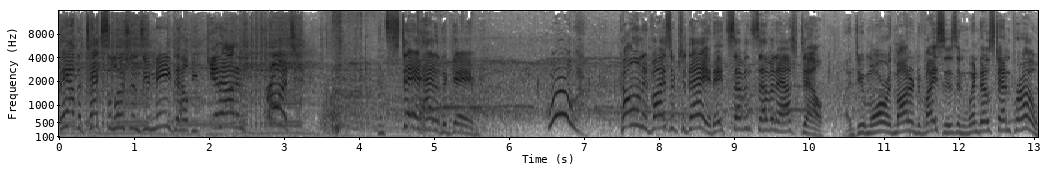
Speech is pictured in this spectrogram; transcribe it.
They have the tech solutions you need to help you get out in front and stay ahead of the game. Woo! Call an advisor today at 877 Ask Dell and do more with modern devices in Windows 10 Pro.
